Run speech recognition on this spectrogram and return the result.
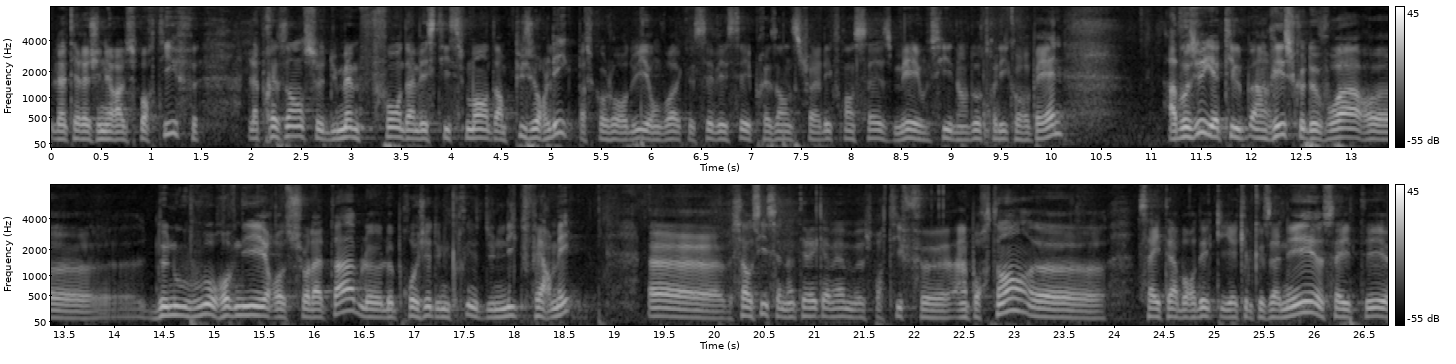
l'intérêt général sportif, la présence du même fonds d'investissement dans plusieurs ligues, parce qu'aujourd'hui on voit que CVC est présent sur la Ligue française, mais aussi dans d'autres ligues européennes. À vos yeux, y a-t-il un risque de voir euh, de nouveau revenir sur la table le projet d'une ligue fermée? Euh, ça aussi, c'est un intérêt quand même sportif euh, important. ça a été abordé il y a quelques années, ça a été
